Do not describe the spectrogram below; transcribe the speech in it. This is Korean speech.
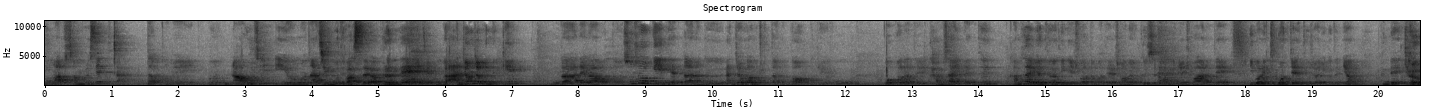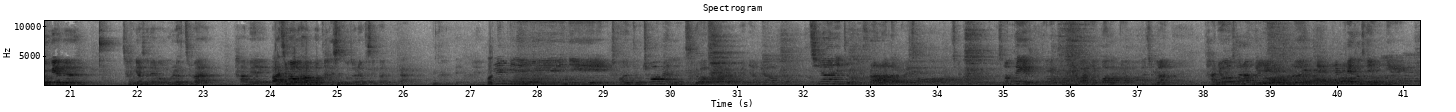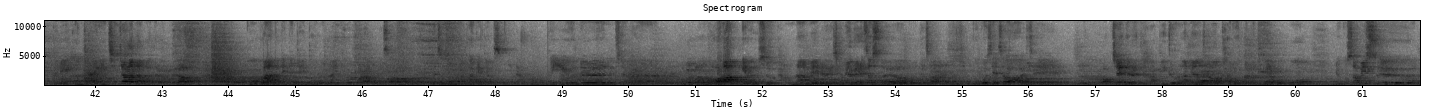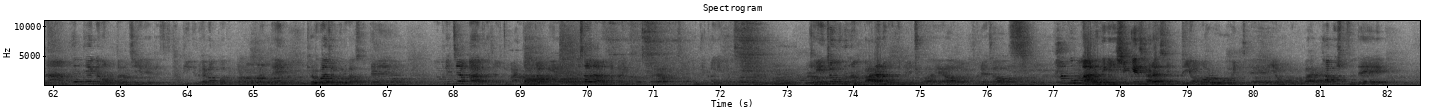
종합 선물 세트다. 닷컴의 이름은 라운지 이용은 아직 못 해봤어요. 그런데 이제 뭔가 안정적인 느낌? 뭔가 내가 어떤 소속이 됐다는 그 안정감을 줬다는 거 그리고 무엇보다도 이 감사 이벤트? 감사 이벤트가 굉장히 좋았던 것 같아요. 저는 글 쓰는 거 굉장히 좋아하는데 이번에 두 번째 도전이거든요. 근데 결국에는 작년 선에 머물렀지만 다음에 마지막으로 한번 다시 도전해볼 생각입니다. 네. 맞- 필리핀이 저는 좀 처음에는 두려웠어요. 왜냐면 치안이 좀 불안하다고 해서 제가 그 선택에 좀 되게 고민을 많이 했거든요. 하지만 다녀온 사람들 얘기로는 필리핀 선생님들이 굉장히 친절하다고 하더라고요. 공부하는 데 굉장히 도움이 많이 될 거라고 해서 그래서 선택하게 되었습니다. 그 이유는 제가 어학 연수 박람회를 참여를 했었어요. 그래서 그곳에서 이제 그 업체들을 다 비교를 하면서 가격 도 해보고 그리고 서비스나 혜택은 어떤지에 대해서 다 비교를 해봤거든요. 그런데 결과적으로 봤을 때는 피자가 가장 좀 안정적인 회사라는 생각이 들었어요. 그래서 선택하게 되었어요. 개인적으로는 말하는 거 굉장히 좋아해요. 그래서 한국말은 되게 쉽게 잘할 수 있는데 영어로 이제 영어로 말을 하고 싶은데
